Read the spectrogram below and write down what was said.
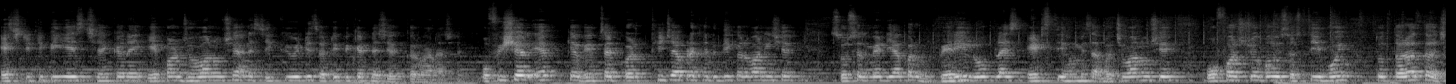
એચટીટીપીએસ છે કે નહીં, એ પણ જોવાનું છે અને સિક્યુરિટી સર્ટિફિકેટને ચેક કરવાના છે. ઓફિશિયલ એપ કે વેબસાઇટ પરથી જ આપણે ખરીદી કરવાની છે. સોશિયલ મીડિયા પર વેરી લો પ્રાઇસ એડ્સથી હંમેશા બચવાનું છે. ઓફર્સ જો બહુ સસ્તી હોય તો તરત જ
